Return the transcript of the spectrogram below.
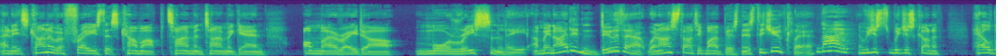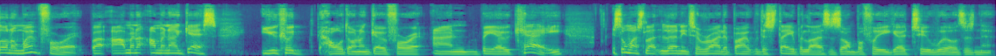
and it's kind of a phrase that's come up time and time again on my radar more recently. I mean, I didn't do that when I started my business. Did you, Claire? No. And we just we just kind of held on and went for it. But I mean, I mean, I guess you could hold on and go for it and be okay. It's almost like learning to ride a bike with the stabilizers on before you go two wheels, isn't it?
